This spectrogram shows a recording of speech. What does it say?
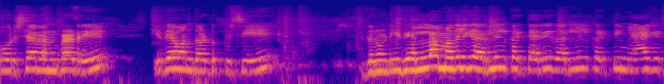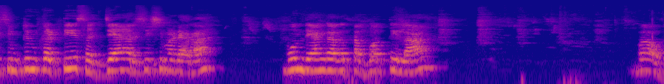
ತೋರ್ಸ್ಯಾರ ಅನ್ಬೇಡ್ರಿ ಇದೇ ಒಂದು ದೊಡ್ಡ ಖುಷಿ. ಇದು ನೋಡಿ, ಇದೆಲ್ಲ ಮೊದಲಿಗೆ ಅರ್ಲಿಲ್ ಕಟ್ಟ್ಯಾರಿ. ಇದು ಅರ್ಲಿಲ್ ಕಟ್ಟಿ ಮ್ಯಾಗ ಇಟ್ಟು ಸಿಮ್ಟಿನ ಕಟ್ಟಿ ಸಜ್ಜೆ ಅರಿಸಿಸಿ ಮಾಡ್ಯಾರ. ಮುಂದೆ ಹೆಂಗಾಗತ್ತ ಗೊತ್ತಿಲ್ಲ. ಬಾವ್.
